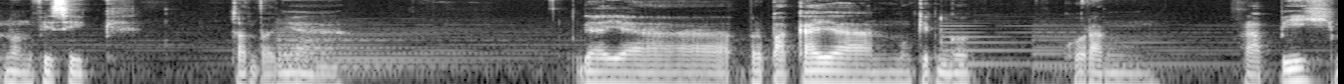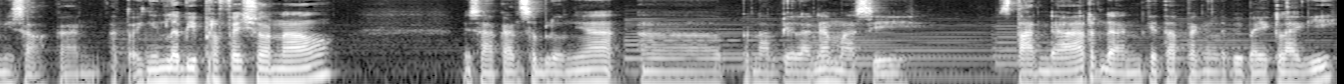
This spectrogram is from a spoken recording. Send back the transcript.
non fisik. Contohnya gaya berpakaian mungkin gue kurang rapih misalkan atau ingin lebih profesional misalkan sebelumnya eh, penampilannya masih standar dan kita pengen lebih baik lagi.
